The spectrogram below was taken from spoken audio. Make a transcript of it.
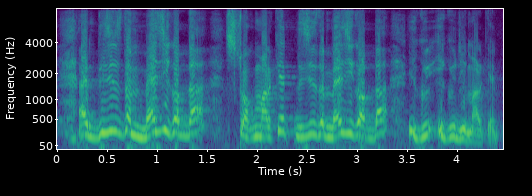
And this is the magic of the stock market this is the magic of the equity market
